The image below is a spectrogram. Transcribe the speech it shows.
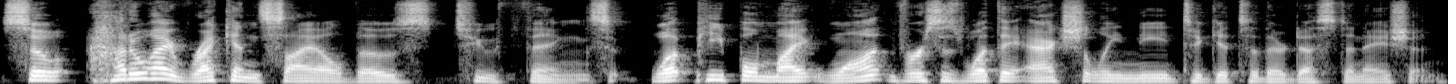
So, how do I reconcile those two things? What people might want versus what they actually need to get to their destination?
